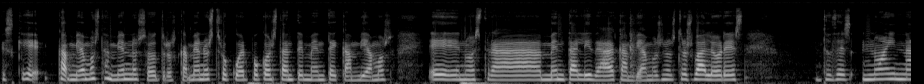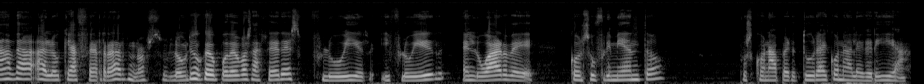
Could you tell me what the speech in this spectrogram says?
es que cambiamos también nosotros, cambia nuestro cuerpo constantemente, cambiamos eh, nuestra mentalidad, cambiamos nuestros valores. Entonces no hay nada a lo que aferrarnos. Lo único que podemos hacer es fluir y fluir en lugar de con sufrimiento, pues con apertura y con alegría.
